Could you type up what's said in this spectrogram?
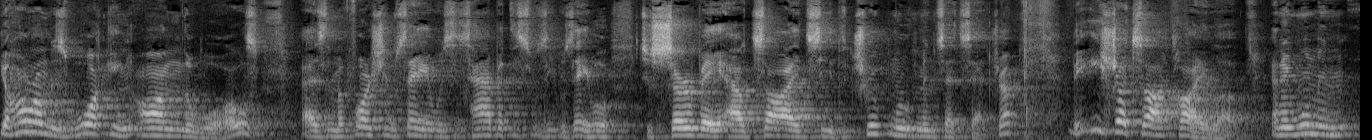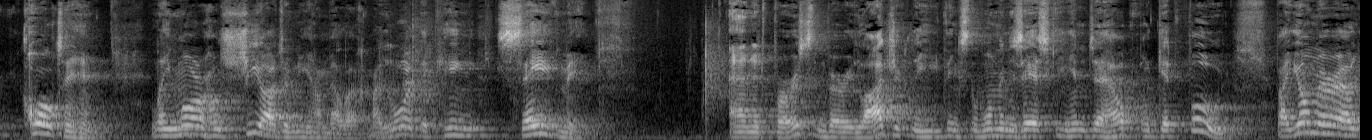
Yehoram is walking on the walls, as the Meforshim say, it was his habit. This was he was able to survey outside, see the troop movements, etc. And a woman called to him, Lemor Hoshia Hamelech, my lord the king, save me. And at first, and very logically, he thinks the woman is asking him to help get food. Vayomer el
